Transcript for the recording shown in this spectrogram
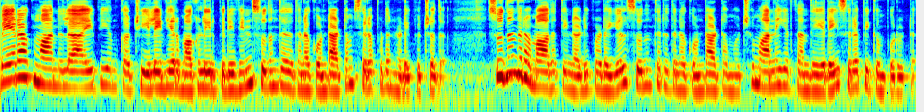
பேராக் மாநில ஐபிஎம் கட்சி இளைஞர் மகளிர் பிரிவின் சுதந்திர தின கொண்டாட்டம் சிறப்புடன் நடைபெற்றது. சுதந்திர மாதத்தின் அடிப்படையில் சுதந்திர தின கொண்டாட்டம் மற்றும் அன்னையர் தந்தையரை சிறப்பிக்கும் பொருட்டு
